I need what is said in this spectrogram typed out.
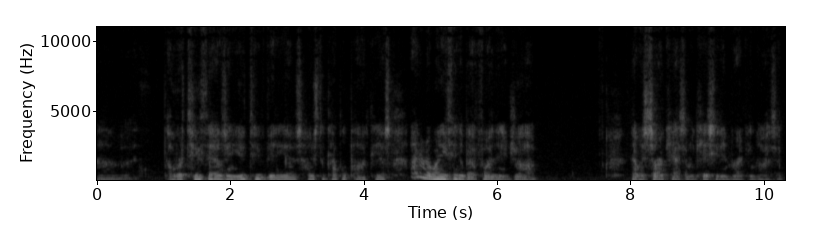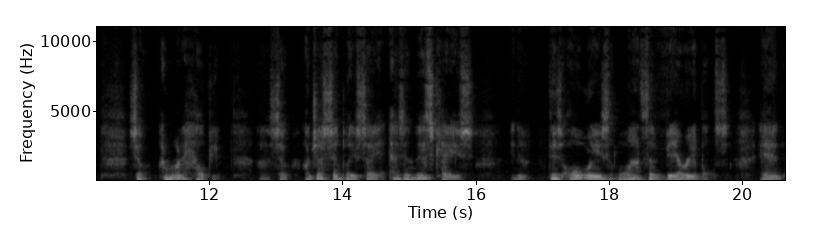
uh, over 2,000 YouTube videos, host a couple podcasts. I don't know anything about finding a job. That was sarcasm in case you didn't recognize it. So I want to help you. Uh, so I'll just simply say, as in this case, you know, there's always lots of variables, and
